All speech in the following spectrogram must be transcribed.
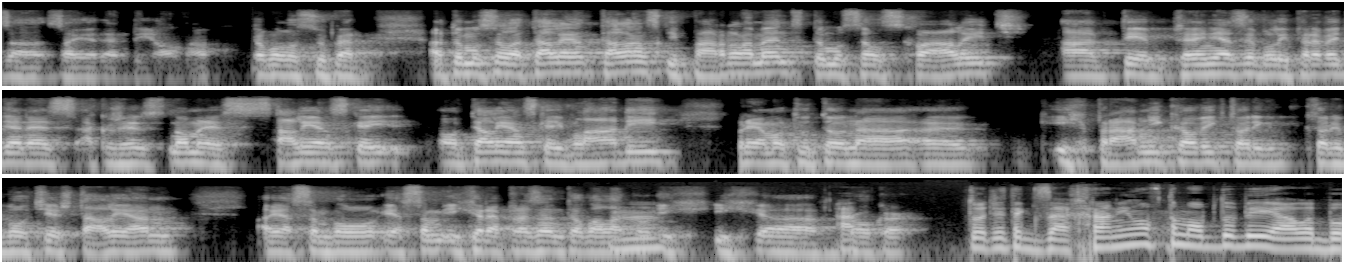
za, za jeden deal. No. To bolo super. A to musel talian, talianský parlament, to musel schváliť a tie peniaze boli prevedené z, akože z talianskej, od talianskej vlády priamo tuto na uh, ich právnikovi, ktorý, ktorý bol tiež Talian a ja som, bol, ja som ich reprezentoval mm. ako ich, ich uh, broker. A to ťa tak zachránilo v tom období, alebo...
